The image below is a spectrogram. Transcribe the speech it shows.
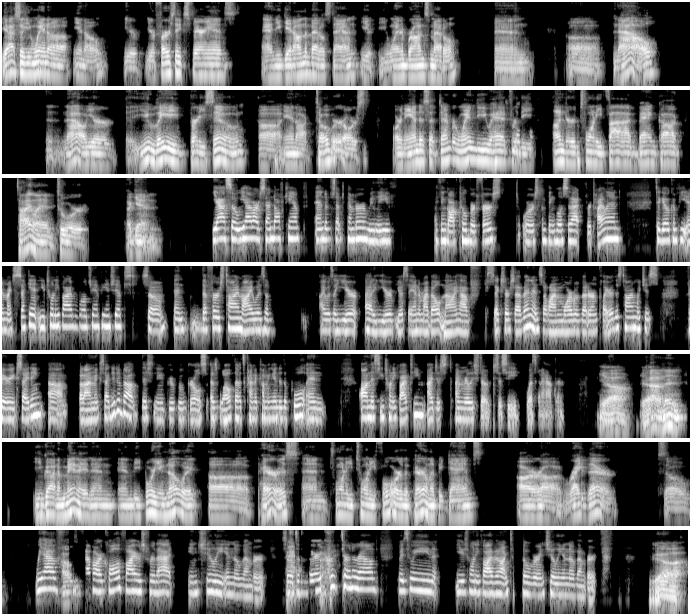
yeah, so you win, uh, you know, your your first experience, and you get on the medal stand. You you win a bronze medal, and uh, now now you're you leave pretty soon uh, in October or or the end of September? When do you head for the under 25 Bangkok, Thailand tour again? Yeah, so we have our send off camp end of September. We leave, I think, October 1st or something close to that for Thailand to go compete in my second U25 World Championships. So, and the first time I was a I was a year, I had a year of USA under my belt. Now I have six or seven. And so I'm more of a veteran player this time, which is very exciting. Um, but I'm excited about this new group of girls as well that's kind of coming into the pool. And on this U25 team, I just, I'm really stoked to see what's going to happen. Yeah. Yeah. And then you got a minute and, and before you know it, uh, Paris and 2024, the Paralympic Games are uh, right there. So we have we have our qualifiers for that in Chile in November. So it's a very quick turnaround between U25 in October and Chile in November. Yeah.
